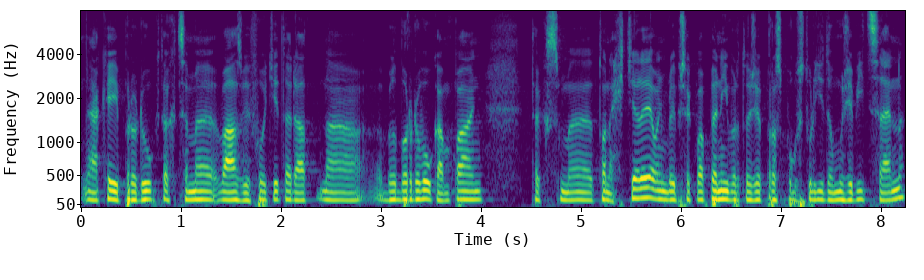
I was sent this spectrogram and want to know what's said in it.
nějaký produkt a chceme vás vyfotit a dát na billboardovou kampaň, tak jsme to nechtěli oni byli překvapení, protože pro spoustu lidí to může být sen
